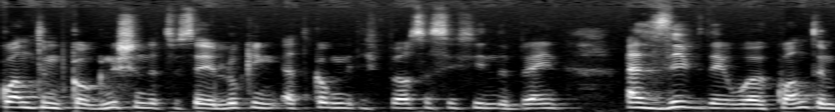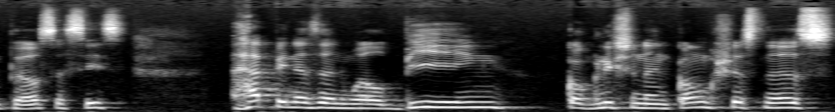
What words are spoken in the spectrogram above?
quantum cognition, that's to say looking at cognitive processes in the brain as if they were quantum processes, happiness and well-being, cognition and consciousness,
